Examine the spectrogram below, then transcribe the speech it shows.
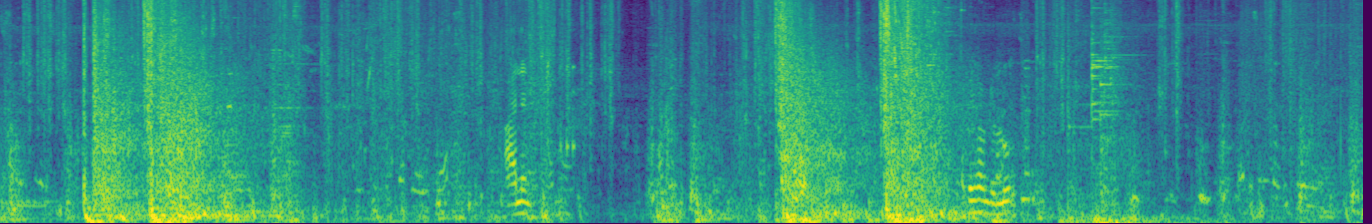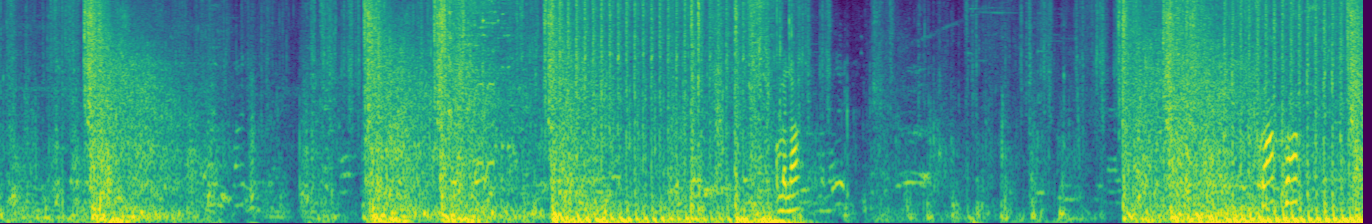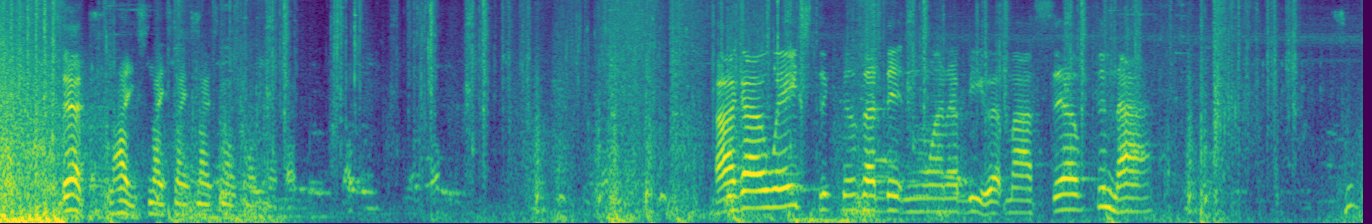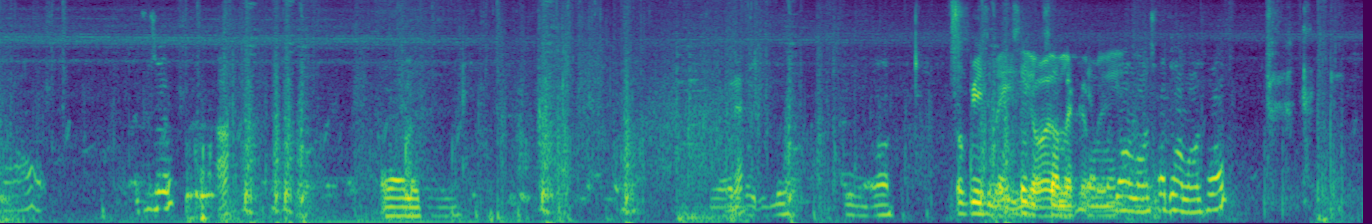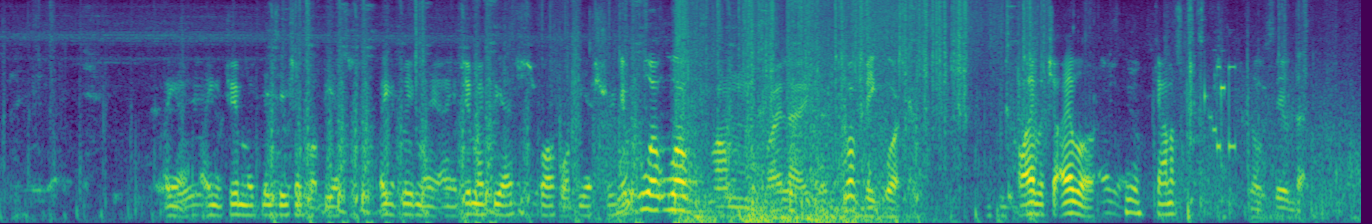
And. I think I'm the loot. Coming up. Crack, crack. Dead. Nice, nice, nice, nice, nice, nice, nice. I got wasted cause I didn't wanna be with myself tonight. Huh? Yeah. So crazy, like, so You're good like a man. launch pad, launch pad? I can, I can trade my PlayStation for PS. I can play my I can trade my PS for for PS3. Yeah, who are, who are, um, I like, who are big what? Oh, I have a ch- I have a canister. No, save that.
